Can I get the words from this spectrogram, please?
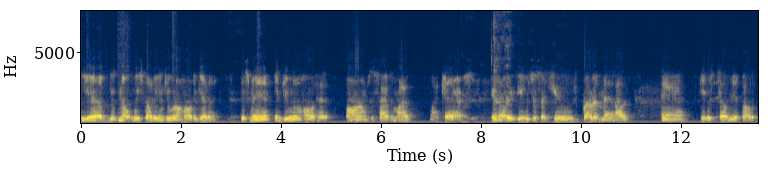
Yeah, no, we started in juvenile hall together. This man in juvenile hall had arms the size of my my calf. Oh, you know, he, he was just a huge brother, man. I was, and he was telling me about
